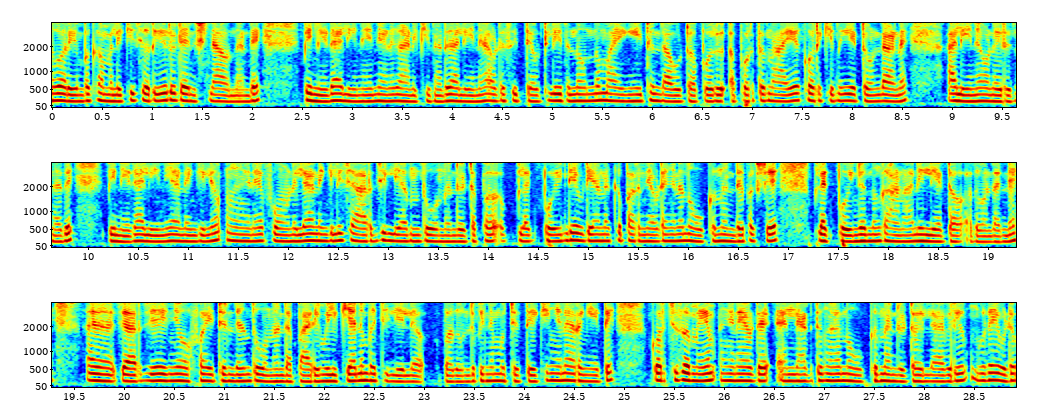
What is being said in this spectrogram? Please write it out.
എന്ന് പറയുമ്പോൾ കമലയ്ക്ക് ചെറിയൊരു ടെൻഷൻ ആവുന്നുണ്ട്. പിന്നീട് അലീനേനെയാണ് കാണിക്കുന്നത്. അലീന അവിടെ സിറ്റ് ഔട്ടിൽ ഇരുന്ന് ഒന്ന് മയങ്ങിയിട്ടുണ്ടാവും കേട്ടോ. അപ്പോൾ ഒരു അപ്പുറത്തെ നായ കുറയ്ക്കുന്നത് കേട്ടുകൊണ്ടാണ് അലീന ഉണരുന്നത്. പിന്നീട് അലീനയാണെങ്കിലും അങ്ങനെ ഫോണിലാണെങ്കിൽ ചാർജ് ഇല്ല എന്ന് തോന്നുന്നുണ്ട് കേട്ടോ. അപ്പോൾ പ്ലഗ് പോയിന്റ് എവിടെയാണെന്നൊക്കെ പറഞ്ഞ് അവിടെ ഇങ്ങനെ നോക്കുന്നുണ്ട്. പക്ഷേ പ്ലഗ് പോയിന്റ് ഒന്നും കാണാനില്ല കേട്ടോ. അതുകൊണ്ട് തന്നെ ചാർജ് കഴിഞ്ഞ് ഓഫ് ആയിട്ടുണ്ടെന്ന് തോന്നുന്നുണ്ട്. അപ്പോൾ ആരും വിളിക്കാനും പറ്റില്ലല്ലോ. അപ്പോൾ അതുകൊണ്ട് പിന്നെ മുറ്റത്തേക്ക് ഇങ്ങനെ ഇറങ്ങിയിട്ട് കുറച്ച് സമയം ഇങ്ങനെ അവിടെ എല്ലായിടത്തും ഇങ്ങനെ നോക്കുന്നുണ്ട് കേട്ടോ. എല്ലാവരും കൂടെ എവിടെ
